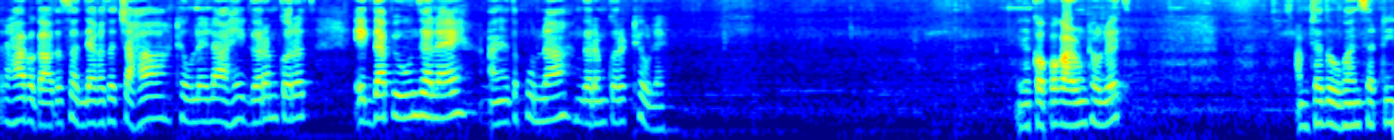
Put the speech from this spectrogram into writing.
तर हा बघा आता संध्याकाळचा चहा ठेवलेला आहे गरम करत. एकदा पिऊन झाला आहे आणि आता पुन्हा गरम करत ठेवला आहे म्हणजे कप काढून ठेवलेत. आमच्या दोघांसाठी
